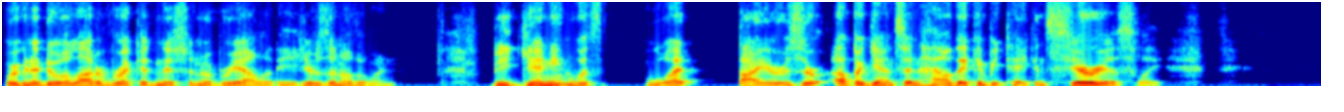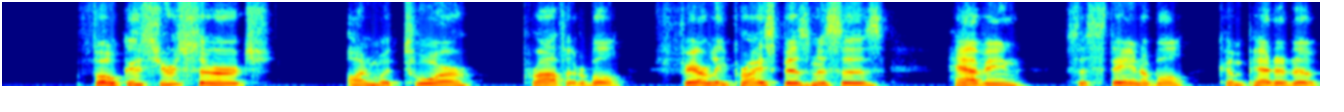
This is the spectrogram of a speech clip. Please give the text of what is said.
We're going to do a lot of recognition of reality. Here's another one. Beginning with what buyers are up against and how they can be taken seriously. Focus your search on mature, profitable, fairly priced businesses having sustainable competitive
